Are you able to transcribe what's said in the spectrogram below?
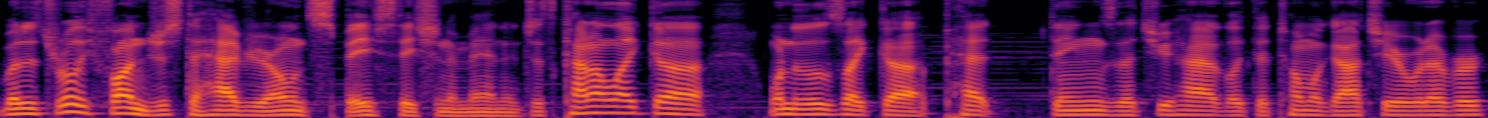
But it's really fun just to have your own space station to manage. It's kind of like uh, one of those like uh, pet things that you have, like the Tamagotchi or whatever.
